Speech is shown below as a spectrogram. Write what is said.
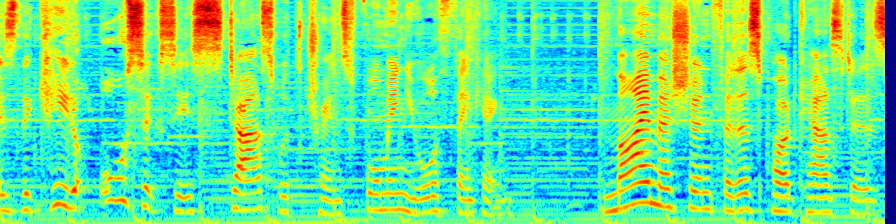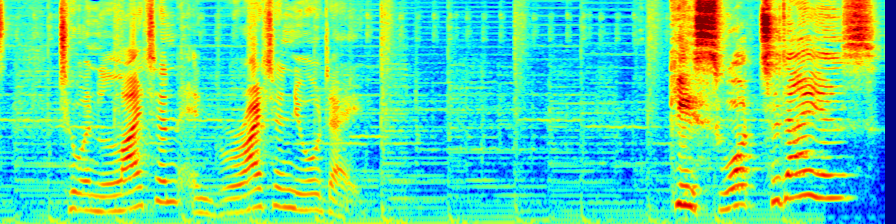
is the key to all success starts with transforming your thinking. My mission for this podcast is to enlighten and brighten your day. Guess what today is?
